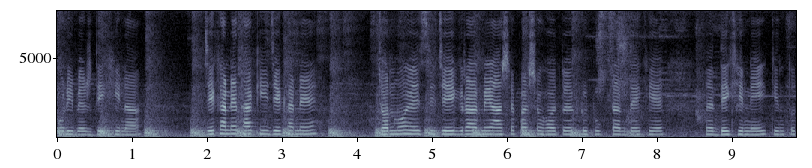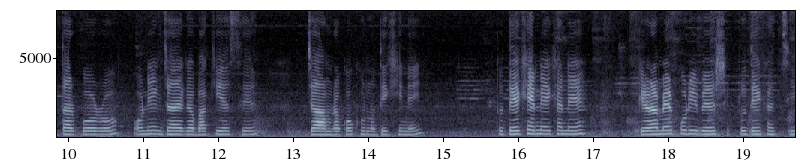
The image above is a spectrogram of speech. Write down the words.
পরিবেশ দেখি না। যেখানে থাকি, যেখানে জন্ম হয়েছি যে গ্রামে আশেপাশে হয়তো একটু টুকটাক দেখে দেখে নেই, কিন্তু তারপরও অনেক জায়গা বাকি আছে যা আমরা কখনো দেখি নেই। তো দেখেন এখানে গ্রামের পরিবেশ, একটু দেখাচ্ছি।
